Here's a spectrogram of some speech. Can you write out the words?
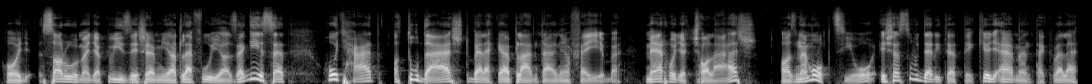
hogy szarul megy a kvíz, és emiatt lefújja az egészet, hogy hát a tudást bele kell plántálni a fejébe. Mert hogy a csalás, az nem opció, és ezt úgy derítették ki, hogy elmentek vele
